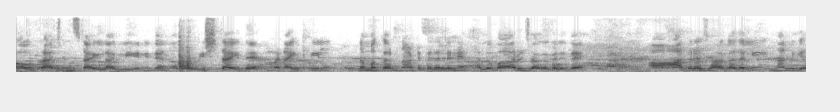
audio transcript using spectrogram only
ಅವ್ರ ಫ್ಯಾಷನ್ ಸ್ಟೈಲ್ ಆಗಲಿ ಏನಿದೆ ಅನ್ನೋದು ಇಷ್ಟ ಇದೆ. ಬಟ್ ಐ ಫೀಲ್ ನಮ್ಮ ಕರ್ನಾಟಕದಲ್ಲೇ ಹಲವಾರು ಜಾಗಗಳಿದೆ ಆ ಥರ ಜಾಗದಲ್ಲಿ ನನಗೆ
